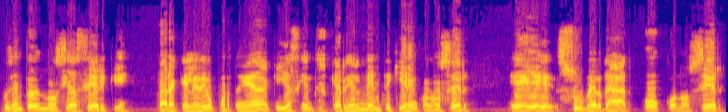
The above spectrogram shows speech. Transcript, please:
pues entonces no se acerque para que le dé oportunidad a aquellas gentes que realmente quieren conocer eh, su verdad o conocer,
